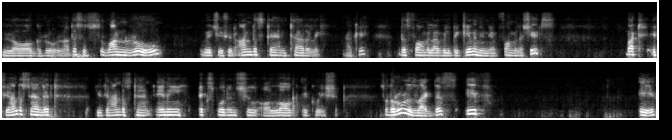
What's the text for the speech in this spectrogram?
log rule. Now this is one rule which you should understand thoroughly. Okay, this formula will be given in your formula sheets. But if you understand it, you can understand any exponential or log equation. So the rule is like this. If, if,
